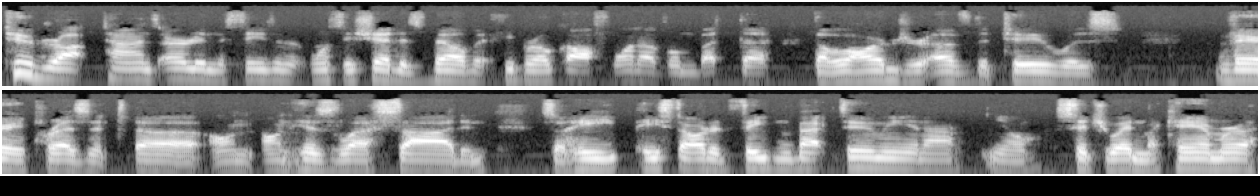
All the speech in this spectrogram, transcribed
two drop tines early in the season. Once he shed his velvet, he broke off one of them, but the, the larger of the two was very present uh, on on his left side, and so he he started feeding back to me, and I you know situated my camera,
